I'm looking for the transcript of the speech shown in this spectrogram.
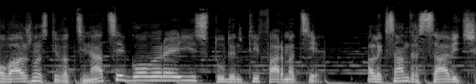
o važnosti vakcinacije govore i studenti farmacije. Aleksandra Savić,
